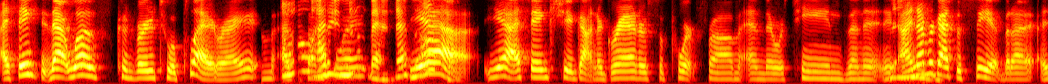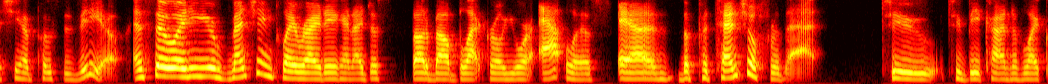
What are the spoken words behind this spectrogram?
I think that was converted to a play, right? Um, at oh, I didn't know that. That's yeah, awesome. yeah. I think she had gotten a grant or support from, and there were teens, and it, I never got to see it, but I she had posted video. And so when you're mentioning playwriting, and I just thought about Black Girl Your Atlas and the potential for that to to be kind of like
